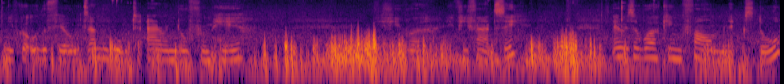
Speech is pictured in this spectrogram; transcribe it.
And you've got all the fields and the walk to Arundel from here, if you, uh, if you fancy. There is a working farm next door.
